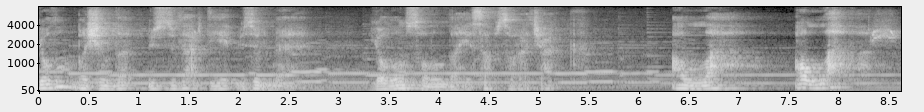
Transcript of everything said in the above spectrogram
Yolun başında üzdüler diye üzülme, yolun sonunda hesap soracak. Allah, Allah var.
